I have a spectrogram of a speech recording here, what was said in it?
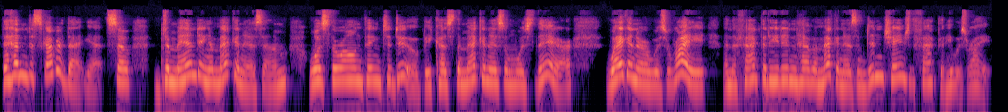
They hadn't discovered that yet. So demanding a mechanism was the wrong thing to do because the mechanism was there. Wegener was right. And the fact that he didn't have a mechanism didn't change the fact that he was right.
